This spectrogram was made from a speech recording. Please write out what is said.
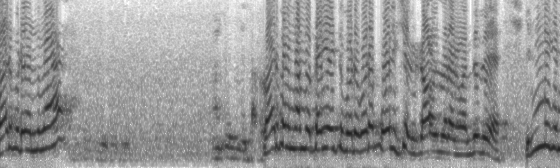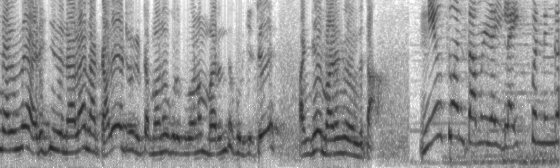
மறுபடியும் வந்துங்க. மறுபடியும் நம்ம கையெழுத்து போட்டு கூட போலீஸுக்கு காவல்துறை வந்தது. இன்னைக்கு நடந்து அடிச்சதுனால நான் கலெக்டர் கிட்ட மனு கொடுக்க போனோம். மருந்து குடிச்சிட்டு அங்கேயே மறைஞ்சு வந்துட்டான். நியூஸ் ஒன் தமிழை லைக் பண்ணுங்க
